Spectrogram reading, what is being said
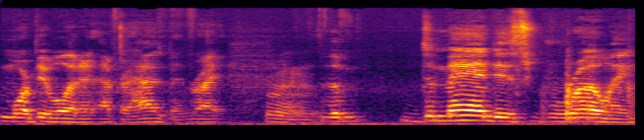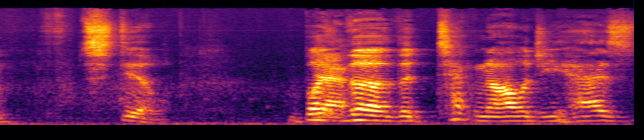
more people than it ever has been. Right. Right. the demand is growing still, but Yeah. the the technology has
